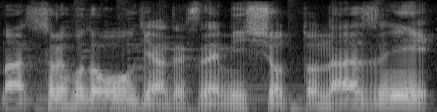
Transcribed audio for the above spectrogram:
まあ、それほど大きなですねミッショットならずに、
